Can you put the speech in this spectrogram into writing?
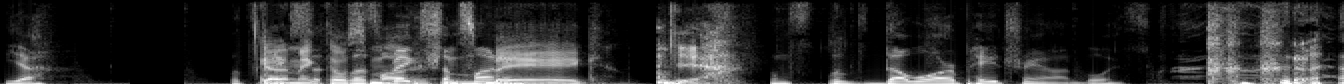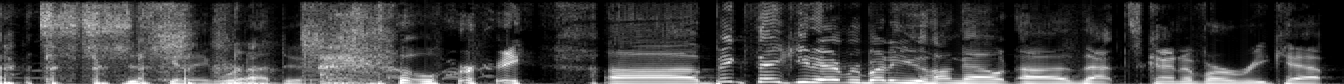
yeah. Let's gotta make, make some- those let's make some money. big. yeah Let's, let's double our Patreon, boys. Just kidding. We're not doing it. Don't worry. Uh, big thank you to everybody who hung out. Uh, that's kind of our recap.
